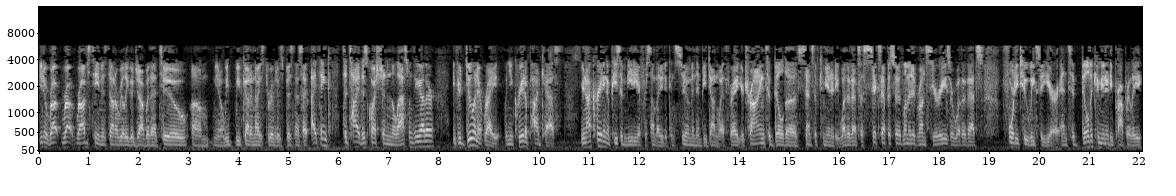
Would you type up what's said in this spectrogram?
you know, Rob, Rob, Rob's team has done a really good job with that too. Um, you know, we've, we've got a nice derivatives business. I, I think to tie this question and the last one together, if you're doing it right, when you create a podcast, you're not creating a piece of media for somebody to consume and then be done with, right? You're trying to build a sense of community, whether that's a six episode limited run series or whether that's 42 weeks a year. And to build a community properly,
